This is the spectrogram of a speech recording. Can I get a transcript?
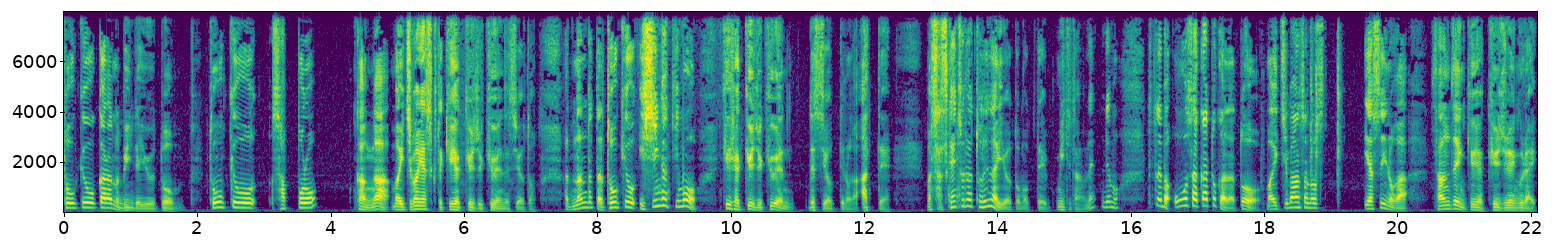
東京からの便で言うと、東京、札幌間が、まあ一番安くて999円ですよと。あとなんだったら東京石垣も999円ですよっていうのがあって、まあさすがにそれは取れないよと思って見てたのね。でも、例えば大阪とかだと、まあ一番その安いのが3990円ぐらい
